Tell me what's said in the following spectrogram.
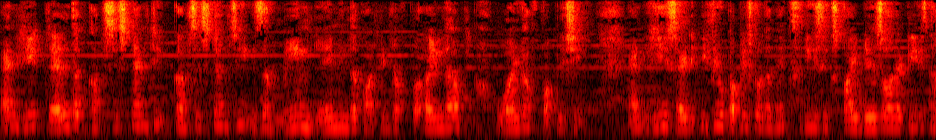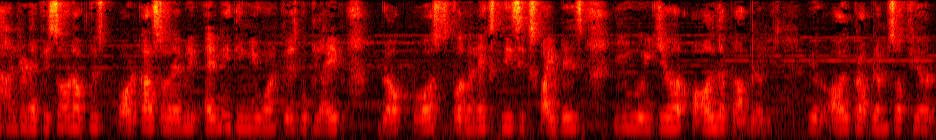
And he tells the consistency consistency is a main game in the content of uh, in the world of publishing. And he said if you publish for the next 365 days or at least 100 episode of this podcast or every anything you want facebook live blog posts for the next 365 days you your all the problems. Your all problems of your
